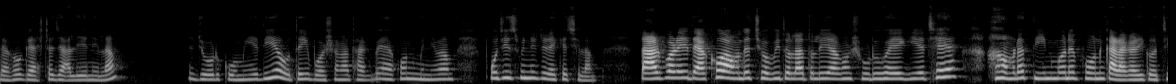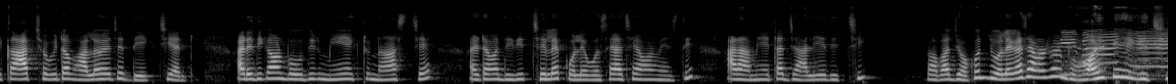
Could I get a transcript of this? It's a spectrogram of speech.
দেখো গ্যাসটা জ্বালিয়ে নিলাম। জোর কমিয়ে দিয়ে ওতেই বসানো থাকবে। এখন মিনিমাম পঁচিশ মিনিট রেখেছিলাম। তারপরে দেখো আমাদের ছবি তোলাতুলি এখন শুরু হয়ে গিয়েছে। আমরা তিন বোনে ফোন কাড়াকাড়ি করছি। কার ছবিটা ভালো হয়েছে দেখছি আর কি। আর এদিকে আমার বৌদির মেয়ে একটু নাচছে। আর এটা আমার দিদির ছেলে কোলে বসে আছে আমার মেজদি। আর আমি এটা জ্বালিয়ে দিচ্ছি। বাবা, যখন চলে গেছে, আমরা সবাই ভয় পেয়ে গেছি.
